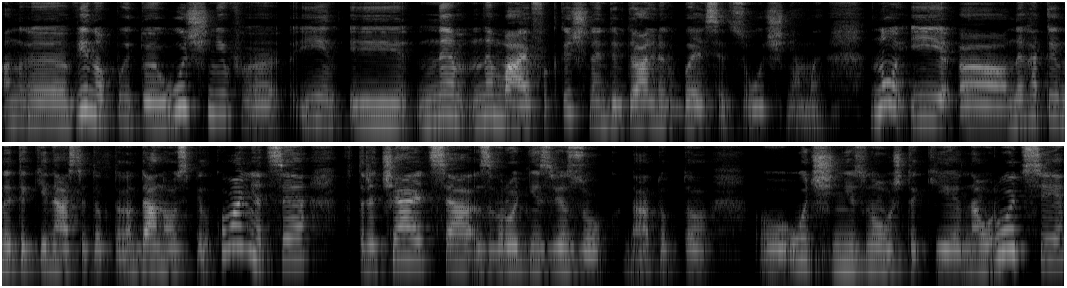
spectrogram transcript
е, він опитує учнів е, і, і не, не має фактично індивідуальних бесід з учнями. Ну і е, негативний такий наслідок даного спілкування це втрачається зворотній зв'язок. Да? Тобто учні знову ж таки на уроці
